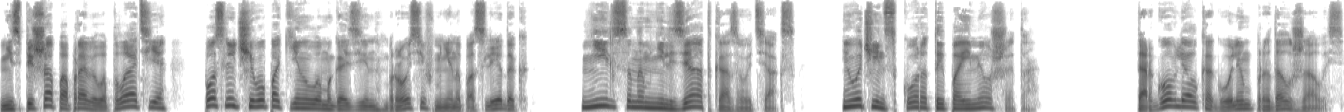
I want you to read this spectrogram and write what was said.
не спеша поправила платье, после чего покинула магазин, бросив мне напоследок «Нильсонам нельзя отказывать, Акс, и очень скоро ты поймешь это». Торговля алкоголем продолжалась.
